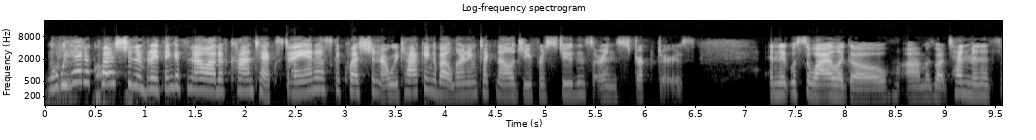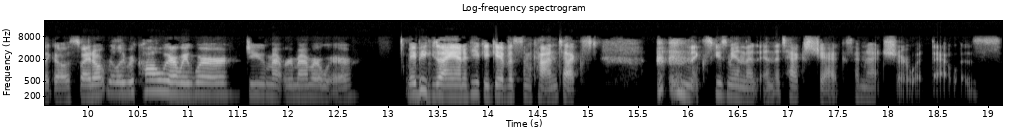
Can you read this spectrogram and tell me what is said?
Well, we had a question, but I think it's now out of context. Diane asked a question: Are we talking about learning technology for students or instructors? And it was a while ago. Um, it was about 10 minutes ago, so I don't really recall where we were. Do you remember where? Maybe Diane, if you could give us some context. excuse me in the in the text chat because I'm not sure what that was.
